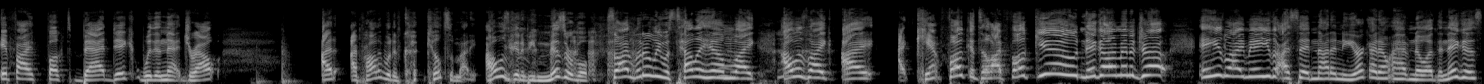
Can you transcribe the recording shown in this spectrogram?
if I fucked bad dick within that drought, I, I probably would have c- killed somebody. I was gonna be miserable. so I literally was telling him like I was like I I can't fuck until I fuck you, nigga. I'm in a drought. And he's like, man, you. I said, not in New York. I don't have no other niggas.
